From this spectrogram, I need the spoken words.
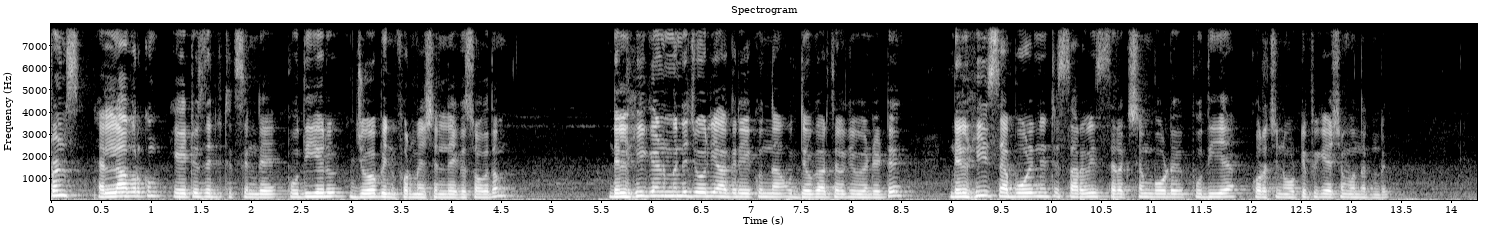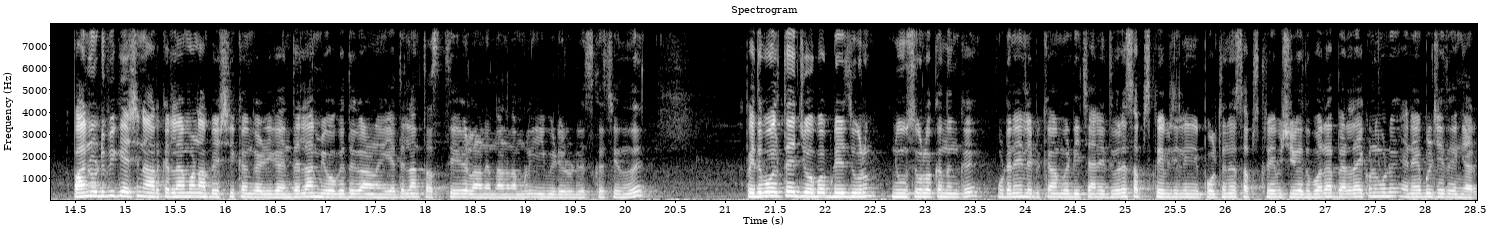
ഫ്രണ്ട്സ് എല്ലാവർക്കും എ ടു സെഡ് ടിക്സിന്റെ പുതിയൊരു ജോബ് ഇൻഫർമേഷനിലേക്ക് സ്വാഗതം. ഡൽഹി ഗവൺമെന്റ് ജോലി ആഗ്രഹിക്കുന്ന ഉദ്യോഗാർത്ഥികൾക്ക് വേണ്ടിയിട്ട് Delhi subordinate service selection board പുതിയ കുറച്ച് നോട്ടിഫിക്കേഷൻ വന്നിട്ടുണ്ട്. അപ്പോൾ ആ നോട്ടിഫിക്കേഷൻ ആർക്കെല്ലാമാണ് അപേക്ഷിക്കാൻ കഴിയുക? എന്തെല്ലാം യോഗ്യതകളാണ്? ഏതെല്ലാം തസ്തികകളാണ് എന്നാണ് നമ്മൾ ഈ വീഡിയോയിൽ ഡിസ്കസ് ചെയ്യുന്നത്. അപ്പോൾ ഇതുപോലത്തെ ജോബ് അപ്ഡേറ്റ്സുകളും ന്യൂസുകളൊക്കെ നിങ്ങൾക്ക് ഉടനെ ലഭിക്കാൻ വേണ്ടി ചാനൽ ഇതുവരെ സബ്സ്ക്രൈബ് ചെയ്തില്ലെങ്കിൽ ഇപ്പോൾ തന്നെ സബ്സ്ക്രൈബ് ചെയ്യുക. അതുപോലെ ബെല്ലൈക്കണും കൂടി എനേബിൾ ചെയ്ത് കഴിഞ്ഞാൽ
